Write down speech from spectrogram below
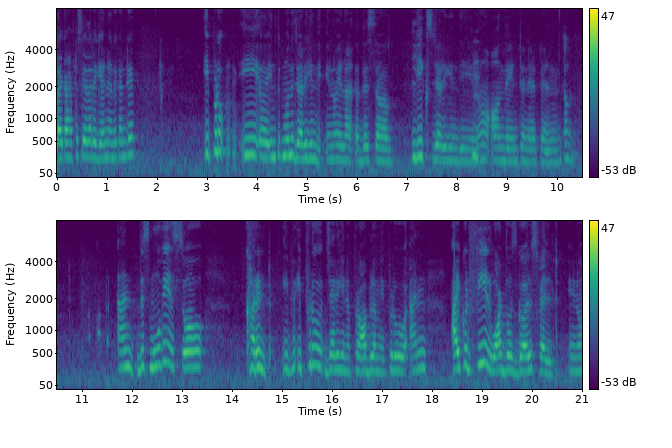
like i have to say that again ఎందుకంటే ఇప్పుడు ఈ uh, ఇంతకు ముందు జరిగింది యూనో ఇలా దిస్ లీక్స్ జరిగింది you know on the internet and అవును. And this movie is so current ఇప్పుడు జరిగిన ప్రాబ్లం ఇప్పుడు and I could feel what those girls felt you know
